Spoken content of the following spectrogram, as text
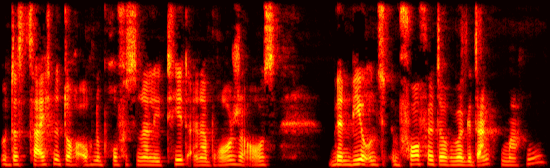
und das zeichnet doch auch eine Professionalität einer Branche aus, wenn wir uns im Vorfeld darüber Gedanken machen,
